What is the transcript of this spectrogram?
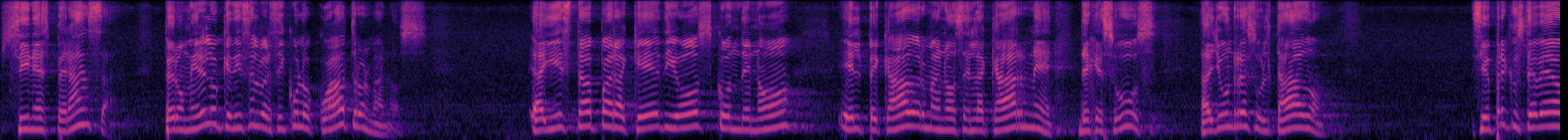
sin esperanza. Pero mire lo que dice el versículo 4, hermanos. Ahí está para qué Dios condenó el pecado, hermanos, en la carne de Jesús. Hay un resultado. Siempre que usted vea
